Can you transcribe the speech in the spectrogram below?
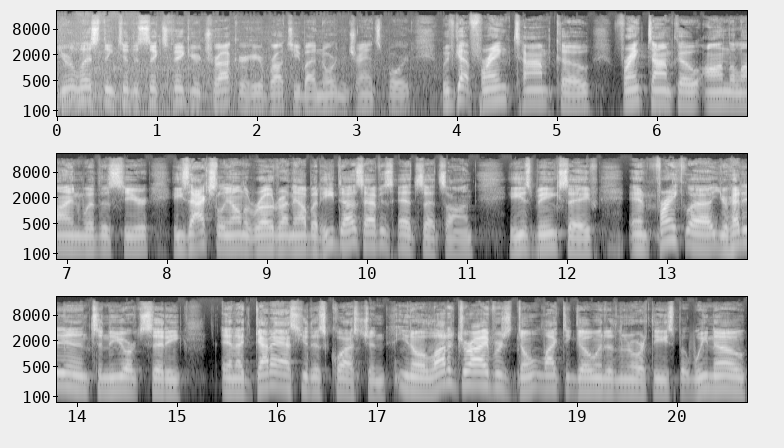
You're listening to the Six Figure Trucker here, brought to you by Norton Transport. We've got Frank Tomko. Frank Tomko on the line with us here. He's actually on the road right now, but he does have his headsets on. He's being safe. And Frank, uh, you're headed into New York City. And I got to ask you this question. You know, a lot of drivers don't like to go into the Northeast, but we know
